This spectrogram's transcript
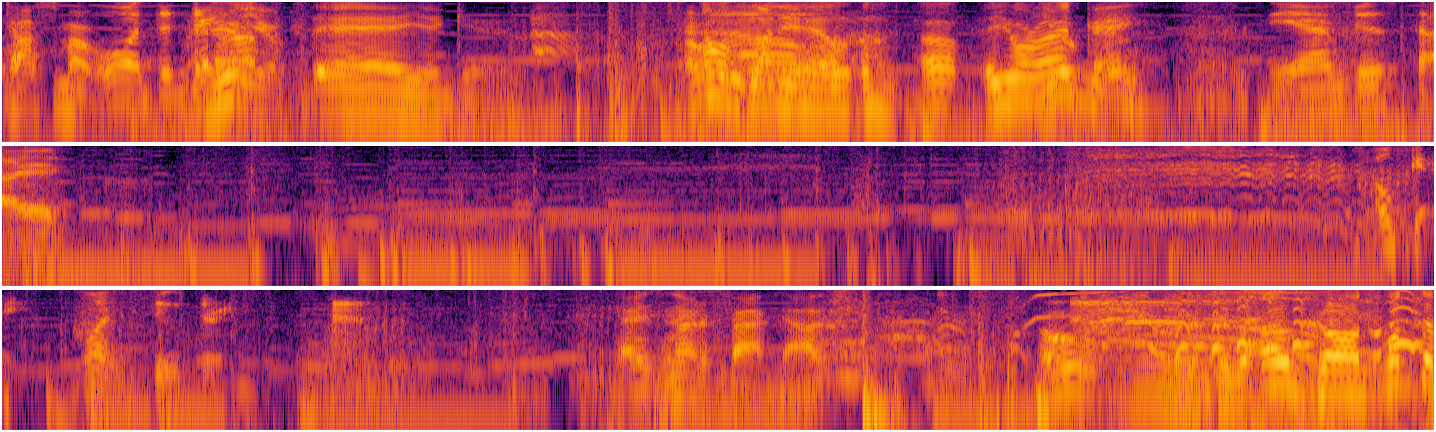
toss him out. What the There devil? you. There you go. Oh, Oh, bloody hell. Oh, are you alright? You okay? Yeah, I'm just tired. Okay. One, two, three. Ah. That is another five dollars. Oh, Oh god, what the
